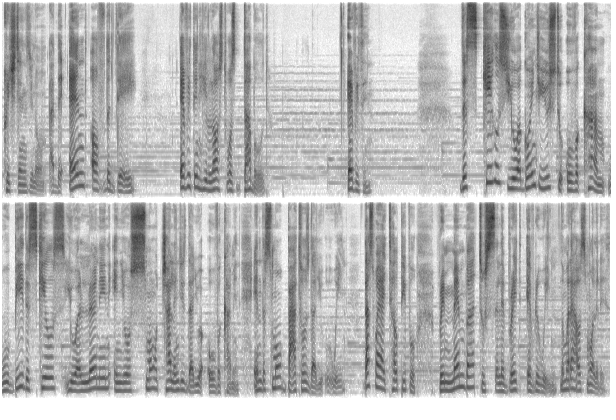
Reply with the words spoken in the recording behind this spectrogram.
Christians, you know, at the end of the day, everything he lost was doubled. Everything. The skills you are going to use to overcome will be the skills you are learning in your small challenges that you are overcoming, in the small battles that you win. That's why I tell people remember to celebrate every win, no matter how small it is,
